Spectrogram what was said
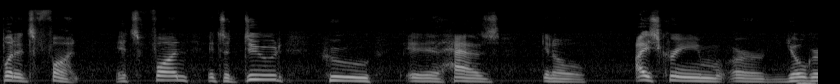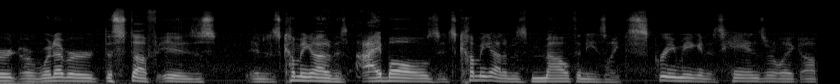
But it's fun. It's fun. It's a dude who uh, has, you know, ice cream or yogurt or whatever the stuff is, and it's coming out of his eyeballs. It's coming out of his mouth, and he's like screaming, and his hands are like up.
